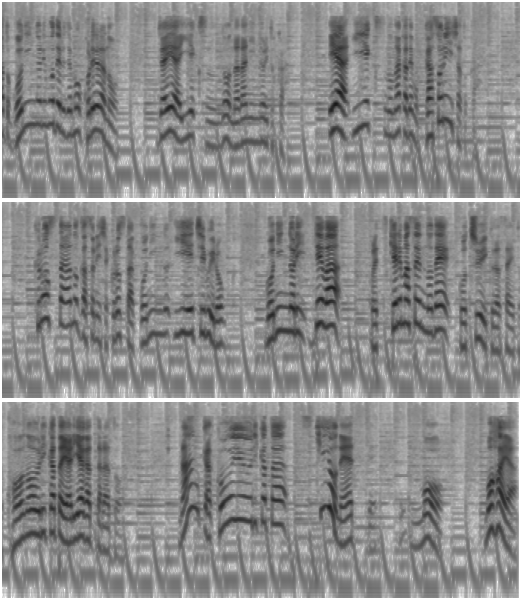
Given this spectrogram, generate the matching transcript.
あと5人乗りモデルでもこれらのじゃあ Air EX の7人乗りとか Air EX の中でもガソリン車とかクロスターのガソリン車クロスター5人の EHV5 人乗りではこれつけれませんのでご注意くださいと。この売り方やりやがったらと。なんかこういう売り方好きよねって。もうもはや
